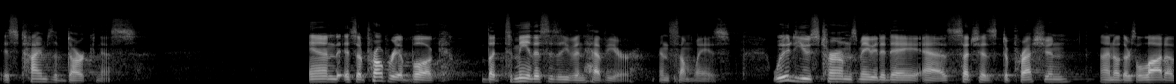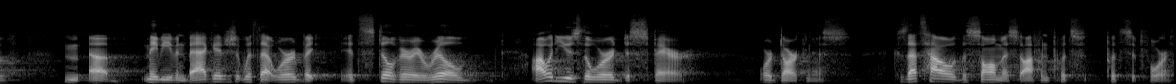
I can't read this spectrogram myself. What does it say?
is times of darkness. And it's an appropriate book, but to me, this is even heavier in some ways. We would use terms maybe today as such as depression. I know there's a lot of uh, maybe even baggage with that word, but it's still very real. I would use the word despair or darkness because that's how the psalmist often puts, puts it forth.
